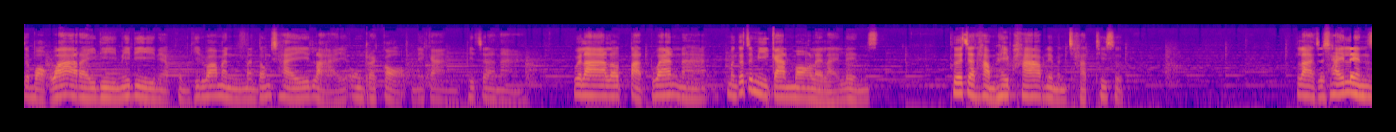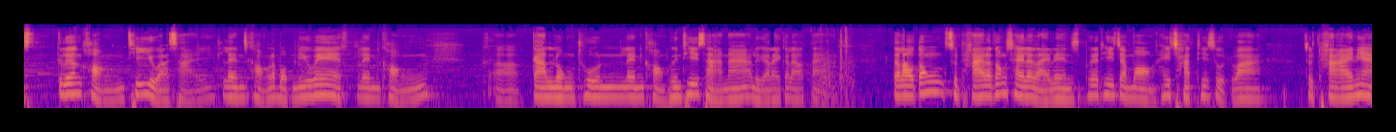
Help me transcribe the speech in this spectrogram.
จะบอกว่าอะไรดีไม่ดีเนี่ยผมคิดว่ามันมันต้องใช้หลายองค์ประกอบในการพิจารณา เวลาเราตัดแว่นนะฮะมันก็จะมีการมองหลายๆเลนส์เพื่อจะทำให้ภาพเนี่ยมันชัดที่สุดเราอาจจะใช้เลนส์เรื่องของที่อยู่อาศัยเลนส์ของระบบนิเวศ เลนส์ของอการลงทุนเลนส์ของพื้นที่สาธารณะหรืออะไรก็แล้วแต่ แต่เราต้องสุดท้ายเราต้องใช้หลาย ๆ เลนส์เพื่อที่จะมองให้ชัดที่สุดว่า สุดท้ายเนี่ย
